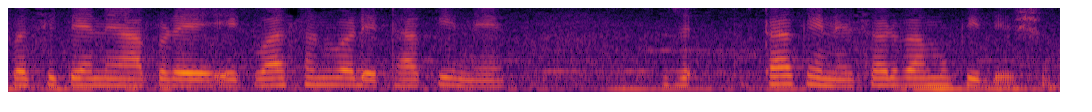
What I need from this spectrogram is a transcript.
પછી તેને આપણે એક વાસણ વડે ઢાંકીને ઢાંકીને સડવા મૂકી દઈશું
